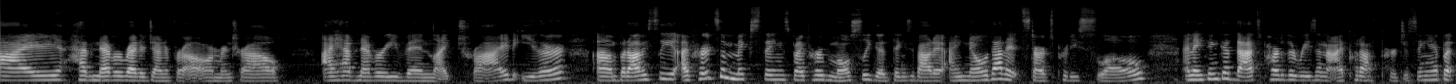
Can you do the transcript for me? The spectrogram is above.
I have never read a Jennifer L. Armentrout. I have never even like tried either. Um, but obviously I've heard some mixed things, but I've heard mostly good things about it. I know that it starts pretty slow and I think that that's part of the reason I put off purchasing it. But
